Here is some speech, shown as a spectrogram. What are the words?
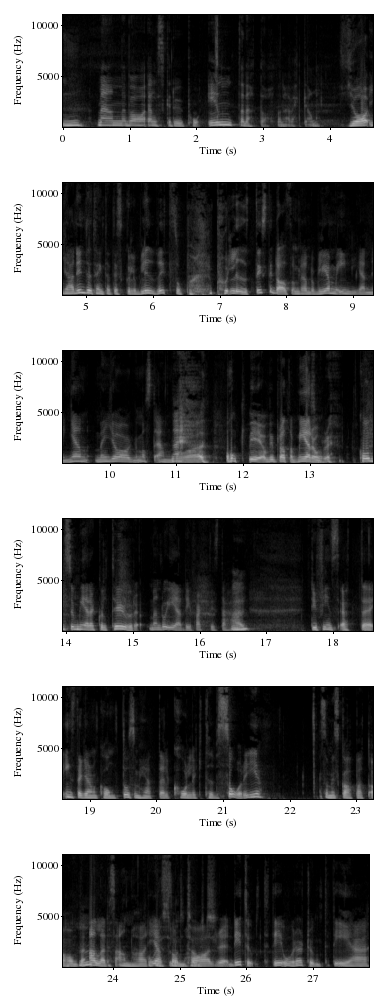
Mm. Men vad älskar du på internet då, den här veckan? Ja, jag hade inte tänkt att det skulle blivit så po- politiskt idag som det ändå blev med inledningen. Men jag måste ändå, och vi, och vi pratar mer om Sorry. konsumera kultur, men då är det faktiskt det här. Mm. Det finns ett eh, Instagramkonto som heter Kollektiv sorg som är skapat av alla dessa anhöriga Oj, som har... Det är tungt. Det är oerhört tungt. Det är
